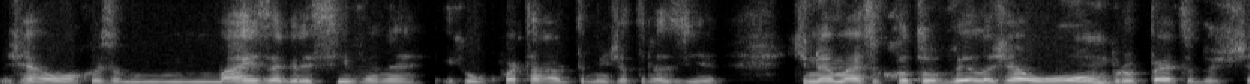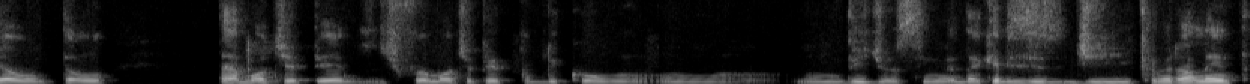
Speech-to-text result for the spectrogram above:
já é uma coisa mais agressiva, né? E que o Quartararo também já trazia, que não é mais o cotovelo, já é o ombro perto do chão. Então, até a MotoGP, acho que foi a MotoGP que publicou um, um, um vídeo assim daqueles de câmera lenta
